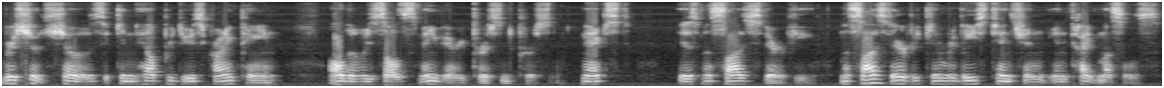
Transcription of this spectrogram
Research shows it can help reduce chronic pain, although results may vary person to person. Next is massage therapy. Massage therapy can release tension in tight muscles.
